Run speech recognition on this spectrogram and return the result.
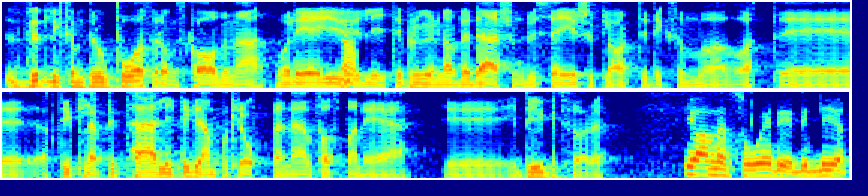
liksom drog på sig de skadorna och det är ju ja. lite på grund av det där som du säger såklart, liksom, och att, eh, att det klart det tär lite grann på kroppen även fast man är, eh, är byggd för det. Ja, men så är det. Det blir en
